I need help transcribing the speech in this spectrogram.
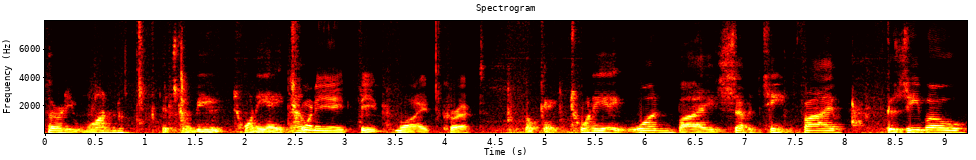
31, it's going to be 28 now? 28 feet wide, correct? Okay, 28.1 by 17.5 gazebo,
